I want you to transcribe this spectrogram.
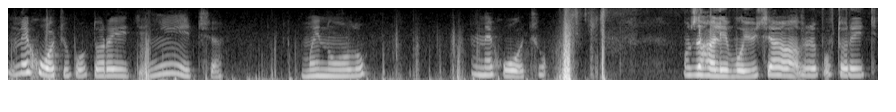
не хочу повторити ніч минулу. Не хочу. Взагалі боюся вже повторити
